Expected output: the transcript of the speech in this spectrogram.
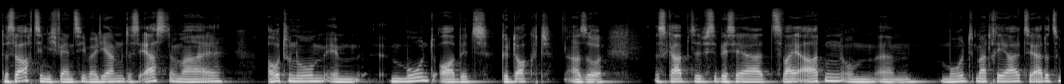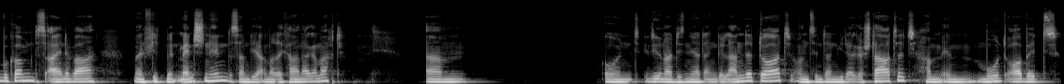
das war auch ziemlich fancy, weil die haben das erste Mal autonom im Mondorbit gedockt. Also es gab bis- bisher zwei Arten, um ähm, Mondmaterial zur Erde zu bekommen. Das eine war, man fliegt mit Menschen hin, das haben die Amerikaner gemacht. Ähm, und die, sind ja dann gelandet dort und sind dann wieder gestartet, haben im Mondorbit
